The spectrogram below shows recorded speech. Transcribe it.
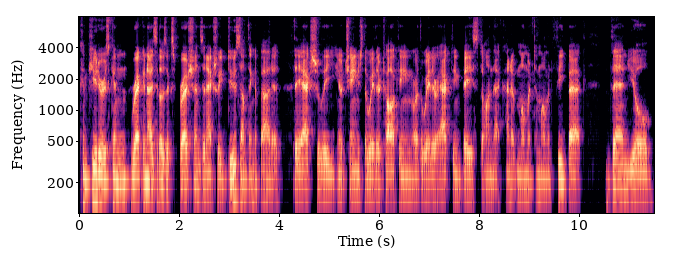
computers can recognize those expressions and actually do something about it, they actually you know change the way they're talking or the way they're acting based on that kind of moment to moment feedback then you'll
